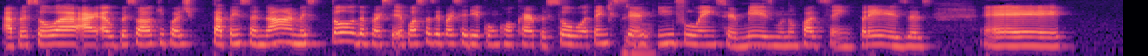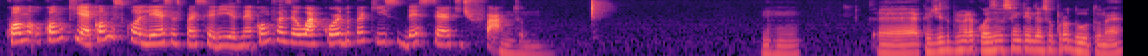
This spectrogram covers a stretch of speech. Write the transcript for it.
a pessoa, a, o pessoal aqui pode estar tá pensando, ah, mas toda parceria, eu posso fazer parceria com qualquer pessoa, tem que ser influencer mesmo, não pode ser empresas. É, como, como que é? Como escolher essas parcerias, né? Como fazer o acordo para que isso dê certo de fato? Uhum. Uhum. É, acredito que a primeira coisa é você entender o seu produto, né?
